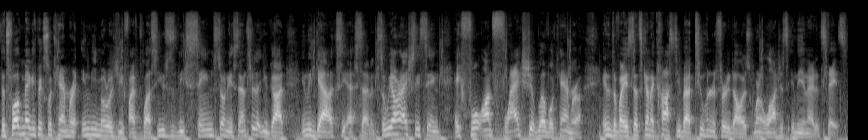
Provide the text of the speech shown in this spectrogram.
The 12 megapixel camera in the Moto G5 Plus uses the same Sony sensor that you got in the Galaxy S7. So we are actually seeing a full-on flagship level camera in a device that's gonna cost you about $230 when it launches in the United States.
